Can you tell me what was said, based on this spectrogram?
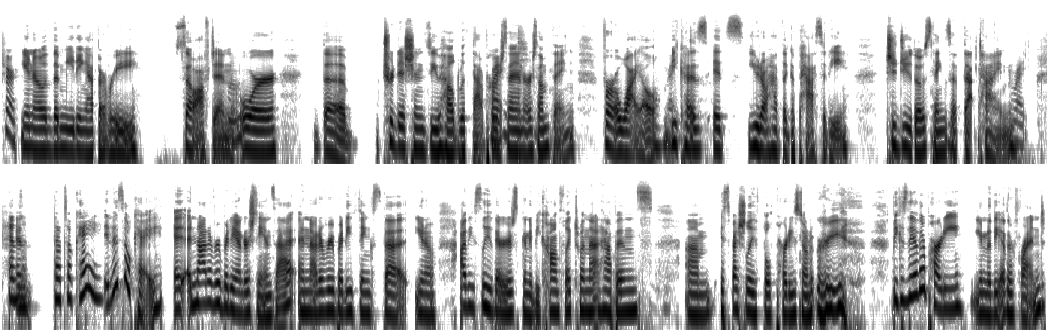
sure. You know, the meeting up every so often or the traditions you held with that person Right. or something for a while because it's you don't have the capacity to do those things at that time. Right. And, And- that's okay. it is okay. And not everybody understands that. And not everybody thinks that, you know, obviously there's going to be conflict when that happens, um, especially if both parties don't agree. because the other party, you know, the other friend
